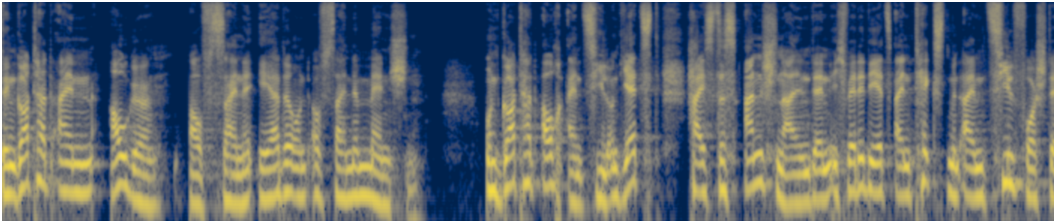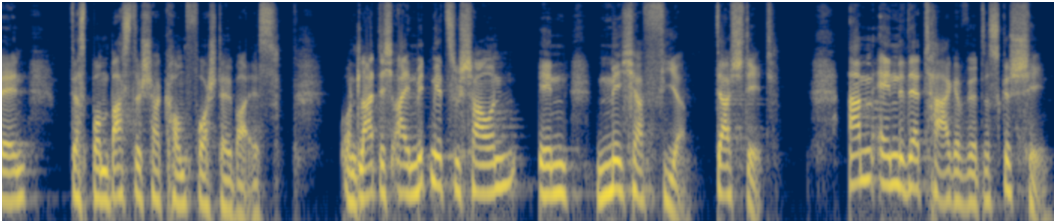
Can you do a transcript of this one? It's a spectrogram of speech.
Denn Gott hat ein Auge auf seine Erde und auf seine Menschen. Und Gott hat auch ein Ziel. Und jetzt heißt es anschnallen, denn ich werde dir jetzt einen Text mit einem Ziel vorstellen, das bombastischer kaum vorstellbar ist. Und lade dich ein, mit mir zu schauen in Micha 4. Da steht, am Ende der Tage wird es geschehen.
